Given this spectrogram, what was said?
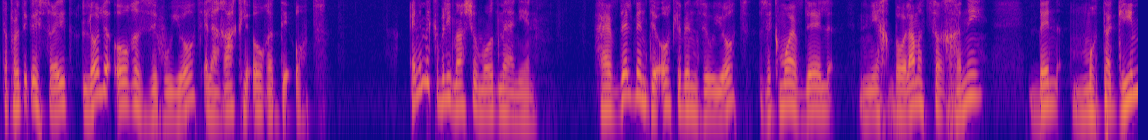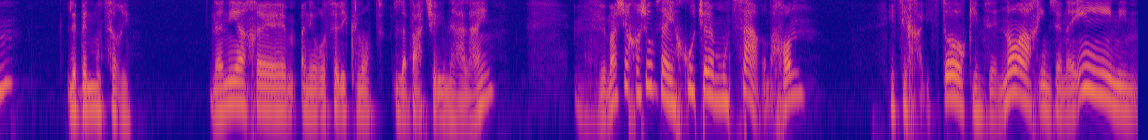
את הפוליטיקה הישראלית לא לאור הזהויות, אלא רק לאור הדעות, היינו מקבלים משהו מאוד מעניין. ההבדל בין דעות לבין זהויות זה כמו ההבדל, נניח בעולם הצרכני, בין מותגים לבין מוצרים. נניח אה, אני רוצה לקנות לבת שלי נעליים, ומה שחשוב זה האיכות של המוצר, נכון? היא צריכה לבדוק אם זה נוח, אם זה נעים, אם...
